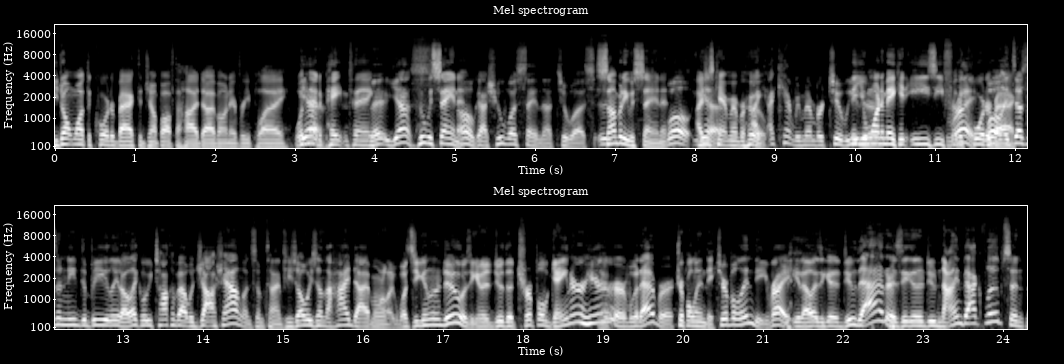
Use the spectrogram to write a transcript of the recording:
You don't want the quarterback to jump off the high dive on every play. Wasn't Yeah. that a Payton thing? Uh, yes. Who was saying it? Oh gosh, who was saying that to us? Uh, Somebody was saying it. Well, I just can't remember who. I, I can't remember too. that you want to make it easy for right. the quarterback. Well, it doesn't need to be, you know, like what we talk about with Josh Allen sometimes. He's always on the high dive, and we're like, what's he going to do? Is he going to do the triple gainer here Yeah. or whatever? Triple Indy. Triple Indy, right. You know, is he going to do that or is he going to do nine backflips? And,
